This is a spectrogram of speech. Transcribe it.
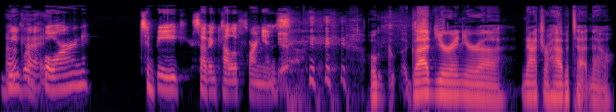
we okay. were born to be Southern Californians. Yeah. well, g- glad you're in your uh, natural habitat now.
